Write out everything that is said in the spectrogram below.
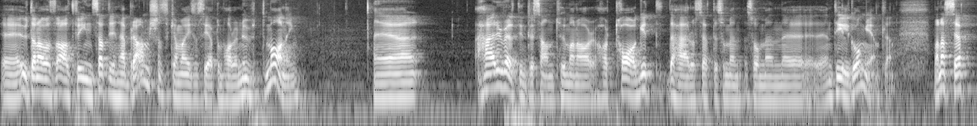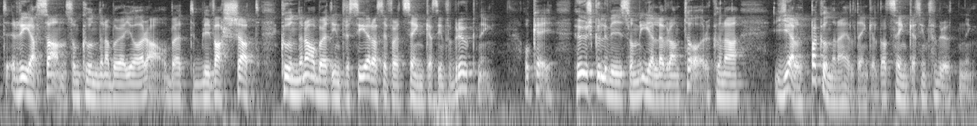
Eh, utan att vara alltför insatt i den här branschen så kan man liksom se att de har en utmaning. Eh, här är det väldigt intressant hur man har, har tagit det här och sett det som, en, som en, eh, en tillgång egentligen. Man har sett resan som kunderna börjar göra och börjat bli varse att kunderna har börjat intressera sig för att sänka sin förbrukning. Okej, okay, hur skulle vi som elleverantör kunna hjälpa kunderna helt enkelt att sänka sin förbrukning?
